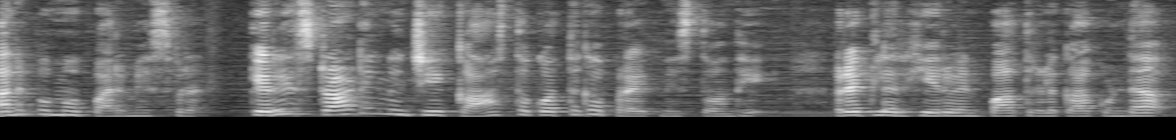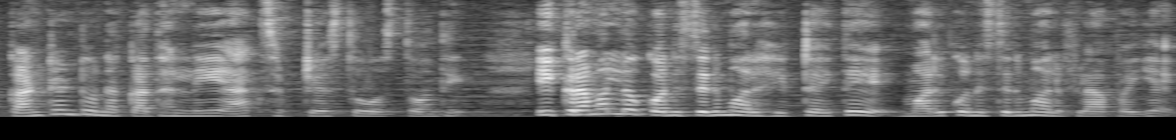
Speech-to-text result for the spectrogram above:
Anupama Parameswaran career starting నుంచి కాస్త కొత్తగా ప్రయత్నిస్తోంది. రెగ్యులర్ హీరోయిన్ పాత్రలు కాకుండా కంటెంట్ ఉన్న కథల్ని యాక్సెప్ట్ చేస్తూ వస్తోంది. ఈ క్రమంలో కొన్ని సినిమాలు హిట్ అయితే మరికొన్ని సినిమాలు ఫ్లాప్ అయ్యాయి.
